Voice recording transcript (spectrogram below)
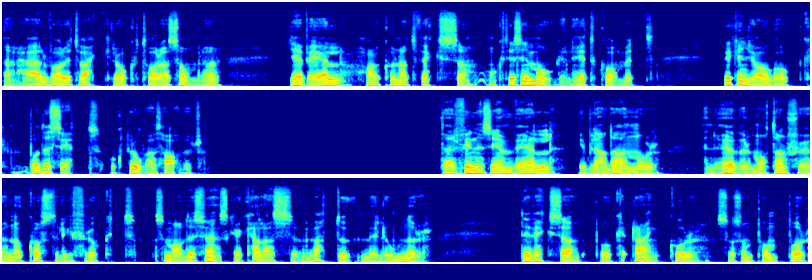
när här varit vackra och torra somrar, jäväl har kunnat växa och till sin mogenhet kommit, vilken jag och både sett och provat haver. Där finnes en väl ibland annor en övermåttan skön och kostlig frukt som av det svenska kallas vattumeloner. De växa på rankor såsom pompor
